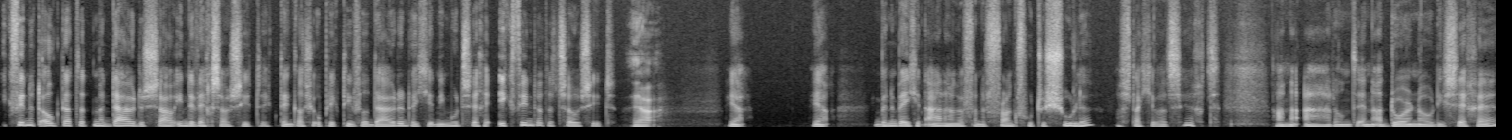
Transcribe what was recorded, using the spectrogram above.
Ik vind het ook dat het met duiden zou in de weg zou zitten. Ik denk als je objectief wil duiden, dat je niet moet zeggen, ik vind dat het zo zit. Ja. Ja, ja. Ik ben een beetje een aanhanger van de Frankfurter Schule, als dat je wat zegt. Hannah Arendt en Adorno die zeggen, hè,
